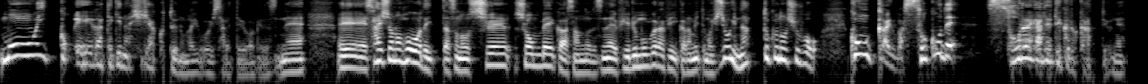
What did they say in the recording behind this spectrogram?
もう一個映画的な飛躍というのが用意されてるわけですね。えー、最初の方で言ったそのショーン・ベイカーさんのですね、フィルモグラフィーから見ても非常に納得の手法。今回はそこで、それが出てくるかっていうね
